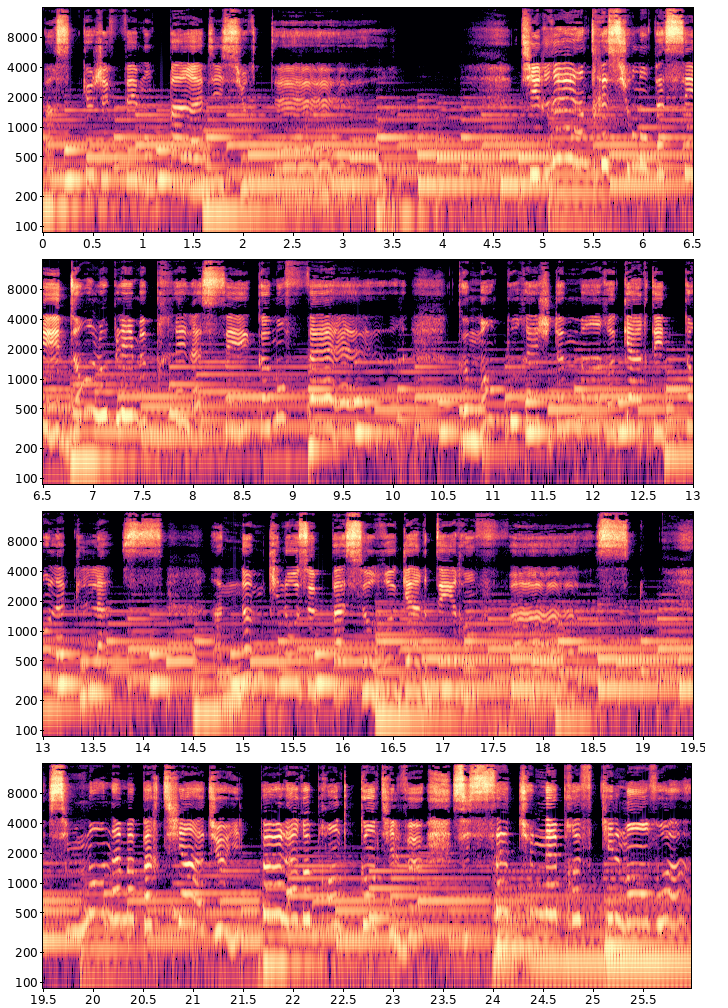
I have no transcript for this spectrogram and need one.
parce que j'ai fait mon paradis sur terre. Tirer un trait sur mon passé et dans l'oubli me prélasser. Comment faire? Comment pourrais-je demain regarder dans la glace un homme qui n'ose pas se regarder en face? Dieu, il peut la reprendre quand il veut. Si c'est une épreuve qu'il m'envoie,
